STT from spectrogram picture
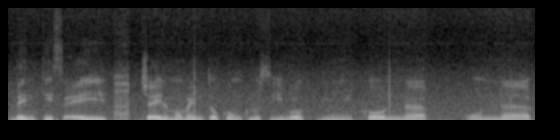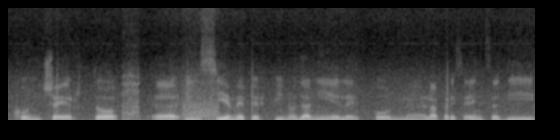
26, c'è il momento conclusivo mm, con un concerto eh, insieme per Pino Daniele con la presenza di,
